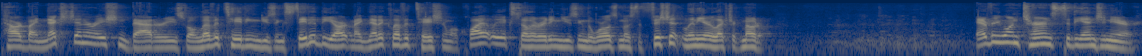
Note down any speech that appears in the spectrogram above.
powered by next generation batteries while levitating using state of the art magnetic levitation while quietly accelerating using the world's most efficient linear electric motor. Everyone turns to the engineer.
